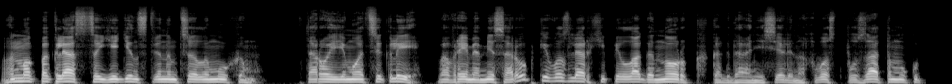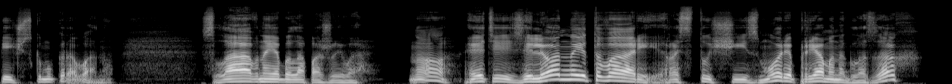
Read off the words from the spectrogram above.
он мог поклясться единственным целым ухом. Второе ему отсекли во время мясорубки возле архипелага Норк, когда они сели на хвост пузатому купеческому каравану. Славная была пожива. Но эти зеленые твари, растущие из моря прямо на глазах,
